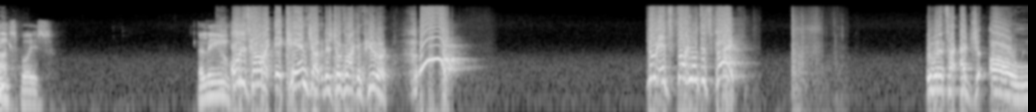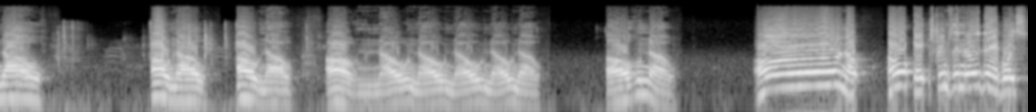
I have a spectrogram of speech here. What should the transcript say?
Elise, boys. Elise. Oh, it's got my. It can jump. It just jumped on my computer. Ah! Dude, it's fucking with its face. It went inside. I ju- oh no. Oh no. Oh no. Oh no. No. No. No. No. Oh no. Okay, stream's in early today, boys.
